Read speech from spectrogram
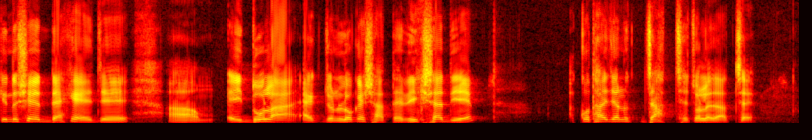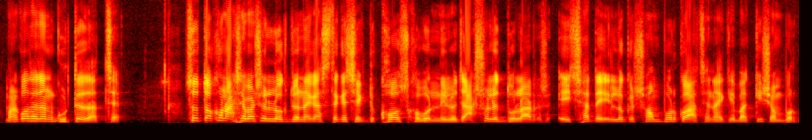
কিন্তু সে দেখে যে এই দোলা একজন লোকের সাথে রিক্সা দিয়ে কোথায় যেন যাচ্ছে, চলে যাচ্ছে। মানে কোথায় যেন ঘুরতে যাচ্ছে। সো তখন আশেপাশের লোকজনের কাছ থেকে সে একটু খোঁজ খবর নিল যে আসলে দোলার এই সাথে এই লোকের সম্পর্ক আছে নাকি বা কী সম্পর্ক?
